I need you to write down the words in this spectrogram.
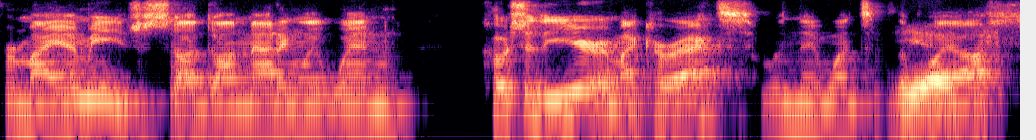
for Miami. You just saw Don Mattingly win Coach of the Year. Am I correct? When they went to the Yeah. playoffs.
